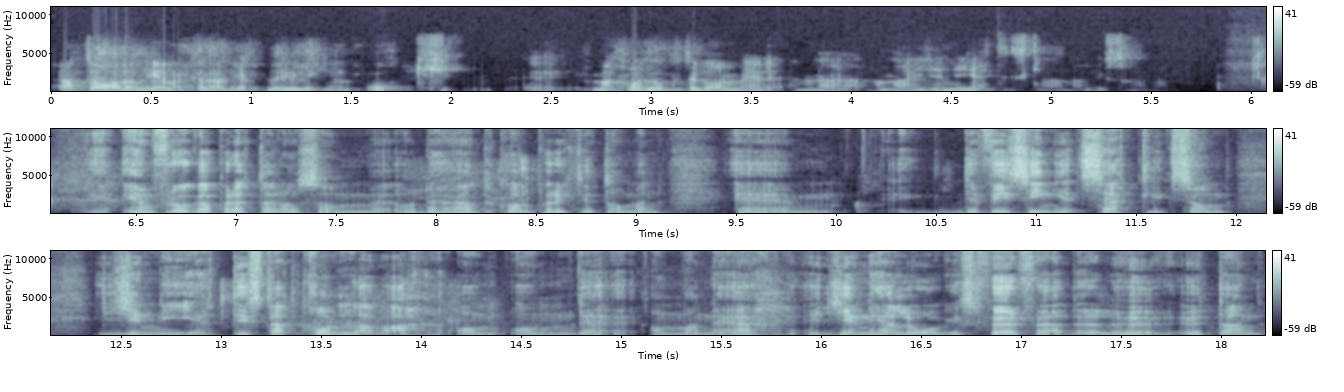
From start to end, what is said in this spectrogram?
att Adam och Eva kan ha levt nyligen och eh, man får ihop det då med den här, de här genetiska analyserna. En fråga på detta då som, och det har jag inte koll på riktigt då, men eh, det finns inget sätt liksom genetiskt att kolla va, om, om, det, om man är genealogisk förfäder, eller hur? Utan,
